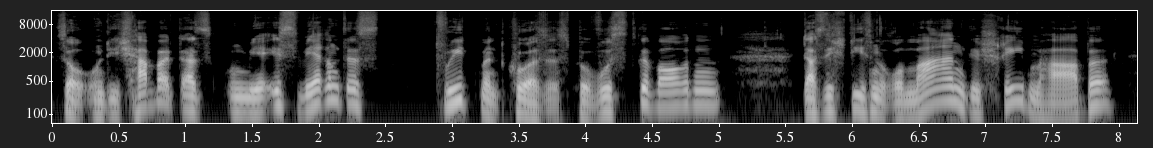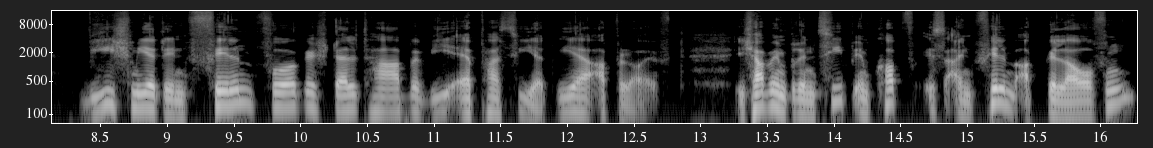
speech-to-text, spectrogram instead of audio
So, und ich habe das, mir ist während des Treatment-Kurses bewusst geworden, dass ich diesen Roman geschrieben habe, wie ich mir den Film vorgestellt habe, wie er passiert, wie er abläuft. Ich habe im Prinzip im Kopf ist ein Film abgelaufen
